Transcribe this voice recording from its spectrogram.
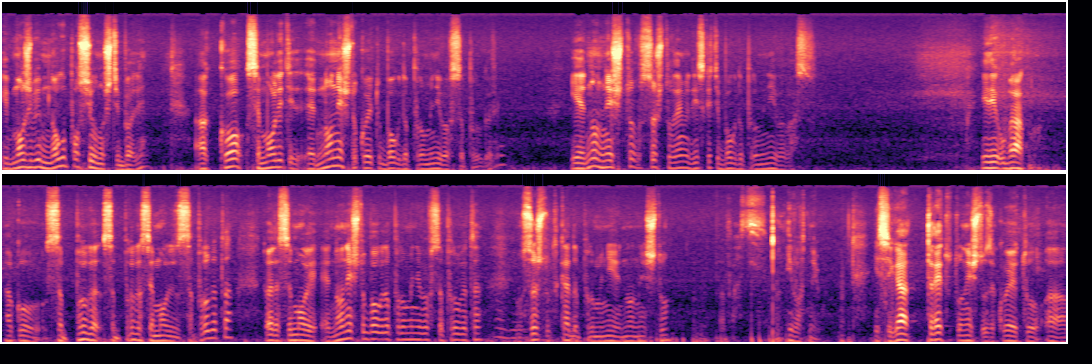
и може би много по-силно ще бъде, ако се молите едно нещо, което Бог да промени в съпруга ви, и едно нещо в същото време да искате Бог да промени във вас. Или обратно. Ако съпруга, съпруга се моли за съпругата, той да се моли едно нещо Бог да промени в съпругата, но също така да промени едно нещо Във вас. и в него. И сега третото нещо, за което а,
